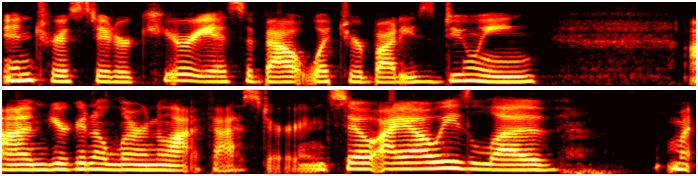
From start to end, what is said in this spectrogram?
interested or curious about what your body's doing, um, you're going to learn a lot faster. And so I always love my,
